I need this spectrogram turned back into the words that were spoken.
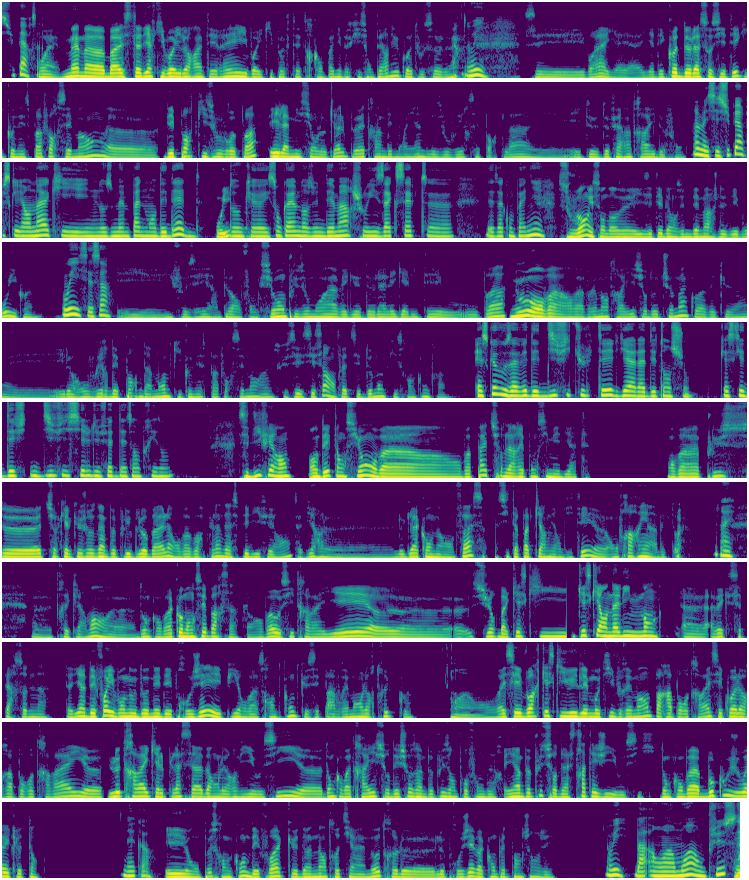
C'est super ça. Ouais, même, euh, bah, c'est-à-dire qu'ils voient leur intérêt, ils voient qu'ils peuvent être accompagnés parce qu'ils sont perdus, quoi, tout seuls. Oui. C'est voilà, il y a, y a des codes de la société qu'ils connaissent pas forcément, euh, des portes qui s'ouvrent pas, et la mission locale peut être un des moyens de les ouvrir ces portes-là et, et de, de faire un travail de fond. Ouais, mais c'est super parce qu'il y en a qui n'osent même pas demander d'aide. Oui. Donc euh, ils sont quand même dans une démarche où ils acceptent euh, d'être accompagnés. Souvent, ils sont dans, ils étaient dans une démarche de débrouille, quoi. Oui, c'est ça. Et ils faisaient un peu en fonction, plus ou moins avec de la légalité ou, ou pas. Nous, on va, on va vraiment travailler sur d'autres chemins, quoi, avec eux, hein, et, et leur ouvrir des portes d'un monde qu'ils connaissent pas forcément, hein, parce que c'est ça, en fait, c'est deux mondes qui se rencontrent. hein. Est-ce que vous avez des difficultés liées à la détention? Qu'est-ce qui est difficile du fait d'être en prison? C'est différent. En détention, on va, on va pas être sur de la réponse immédiate. On va plus euh, être sur quelque chose d'un peu plus global. On va voir plein d'aspects différents. C'est-à-dire le, le gars qu'on a en face. Si t'as pas de carte d'identité, euh, on fera rien avec toi. Ouais. Euh, très clairement. euh, donc on va commencer par ça. On va aussi travailler euh, sur bah, qu'est-ce qui, qu'est-ce qui est en alignement avec cette personne-là. C'est-à-dire des fois ils vont nous donner des projets et puis on va se rendre compte que c'est pas vraiment leur truc quoi. On va essayer de voir qu'est-ce qui les motive vraiment par rapport au travail, c'est quoi leur rapport au travail, euh, le travail quelle place ça a dans leur vie aussi. euh, donc on va travailler sur des choses un peu plus en profondeur et un peu plus sur de la stratégie aussi. Donc on va beaucoup jouer avec le temps. D'accord. Et on peut se rendre compte des fois que d'un entretien à un autre, le, le projet va complètement changer. Oui, bah en un mois en plus,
